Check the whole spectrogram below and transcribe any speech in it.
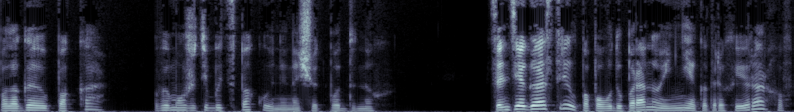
Полагаю, пока вы можете быть спокойны насчет подданных. Сантьяго острил по поводу паранойи некоторых иерархов,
